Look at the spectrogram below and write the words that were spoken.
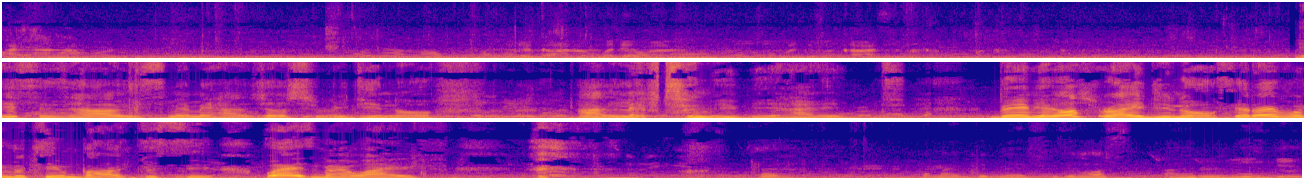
I don't want to come. Just kick out to most of your This is how his Ismeme has just ridden off and left me behind. Baby, you're just riding off. You're not even looking back to see where is my wife. oh my goodness, is the horse angry with me?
